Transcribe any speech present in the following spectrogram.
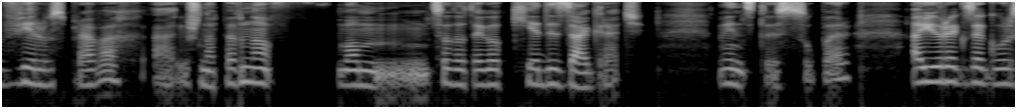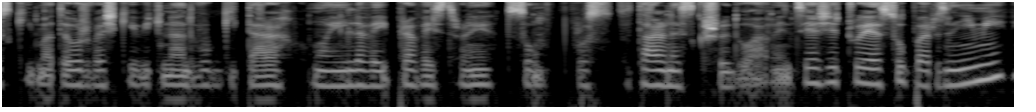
w wielu sprawach, a już na pewno co do tego, kiedy zagrać. Więc to jest super. A Jurek Zagórski i Mateusz Waśkiewicz na dwóch gitarach po mojej lewej i prawej stronie to są po prostu totalne skrzydła, więc ja się czuję super z nimi.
